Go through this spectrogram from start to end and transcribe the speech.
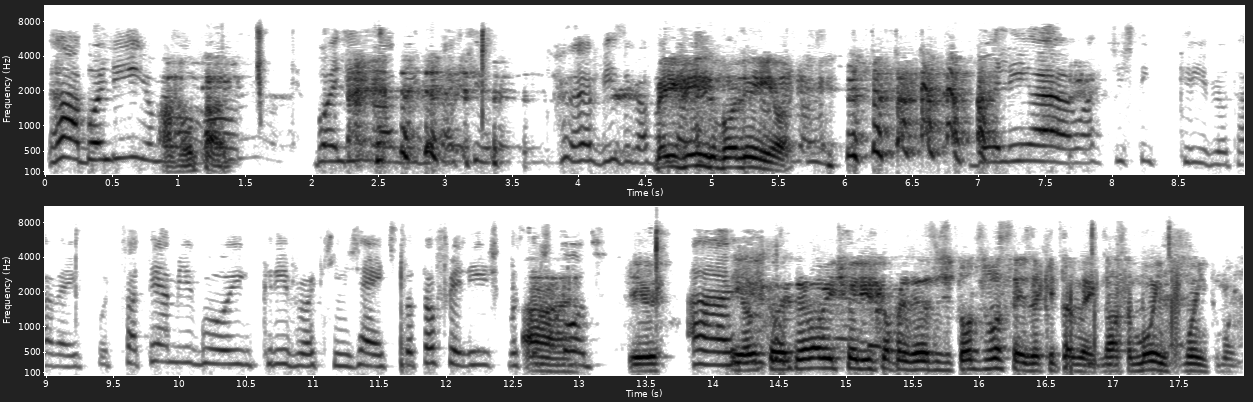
Ah, bolinho, meu. À vontade. Bolinho, meu amigo, tá aqui. Bem-vindo, Bolinho. Bolinho é um artista incrível também. Só tem amigo incrível aqui, gente. Tô tão feliz com vocês ah, todos. Eu, eu tô extremamente feliz com a presença de todos vocês aqui também. Nossa, muito, muito, muito.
